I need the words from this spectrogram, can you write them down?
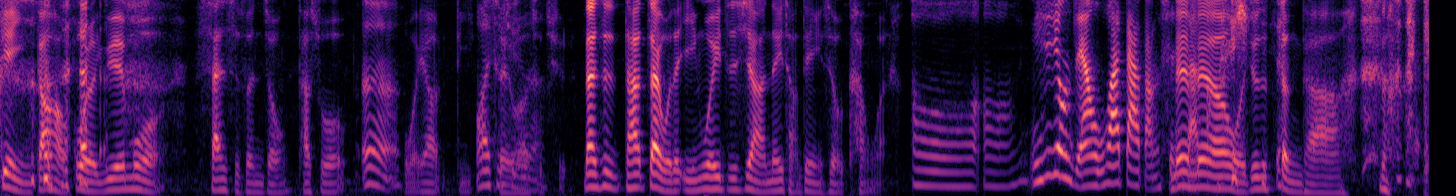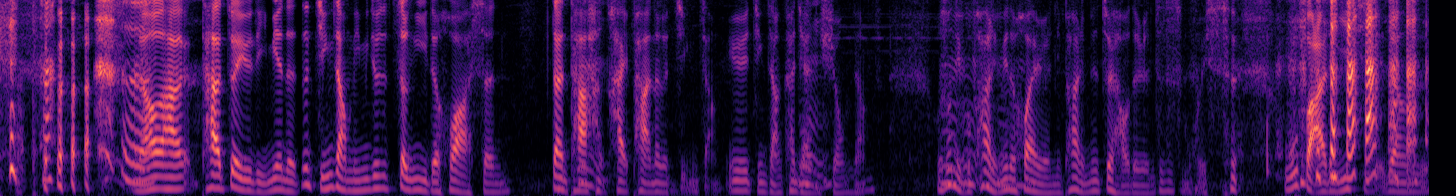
电影刚好过了约莫三十分钟，他说：“嗯，我要离，我要出去了，我要出去了。”但是他在我的淫威之下，那一场电影是有看完。哦哦，你是用怎样五花大绑绳？没有没有，我 就是瞪他，瞪他。然后他他对于里面的那警长明明就是正义的化身，但他很害怕那个警长，因为警长看起来很凶，这样子。我说，你不怕里面的坏人，你怕里面最好的人，这是怎么回事？无法理解这样子。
